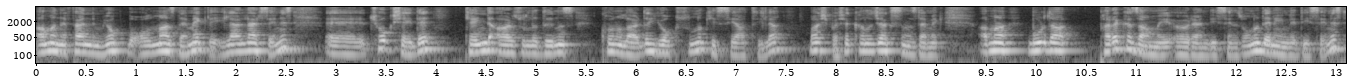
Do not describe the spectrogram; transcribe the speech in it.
aman efendim yok bu olmaz demekle ilerlerseniz e, çok şeyde kendi arzuladığınız konularda yoksunluk hissiyatıyla baş başa kalacaksınız demek. Ama burada para kazanmayı öğrendiyseniz, onu deneyimlediyseniz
